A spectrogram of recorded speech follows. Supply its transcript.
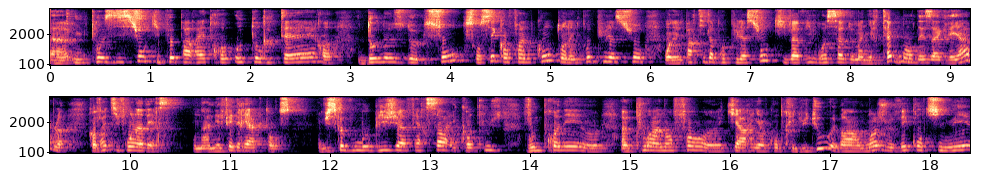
euh, une position qui peut paraître autoritaire, donneuse de leçons, parce qu'on sait qu'en fin de compte on a une population, on une partie de la population qui va vivre ça de manière tellement désagréable qu'en fait ils font l'inverse. On a un effet de réactance. Puisque vous m'obligez à faire ça et qu'en plus vous me prenez euh, pour un enfant qui a rien compris du tout, et eh ben moi je vais continuer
